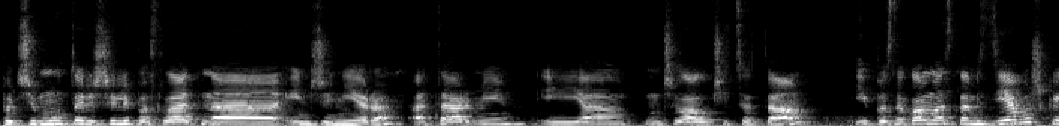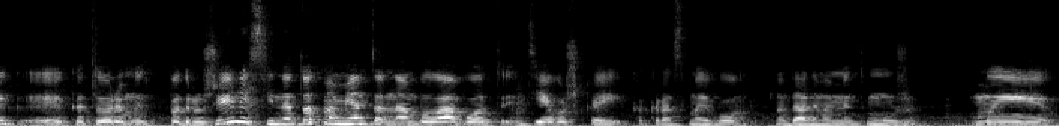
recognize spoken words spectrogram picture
почему-то решили послать на инженера от армии, и я начала учиться там. И познакомилась там с девушкой, э, которой мы подружились, и на тот момент она была вот девушкой как раз моего на данный момент мужа. Мы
